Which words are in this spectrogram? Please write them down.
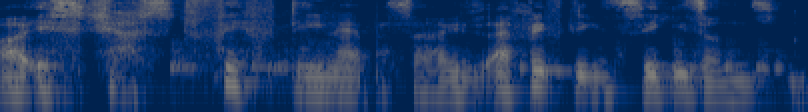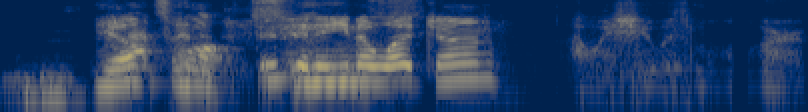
Uh, it's just 15 episodes, uh, 15 seasons. Yep. That's and, what, And, and you know what, John? I wish it was more.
